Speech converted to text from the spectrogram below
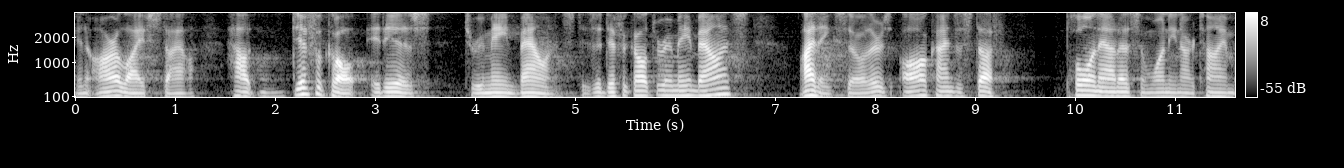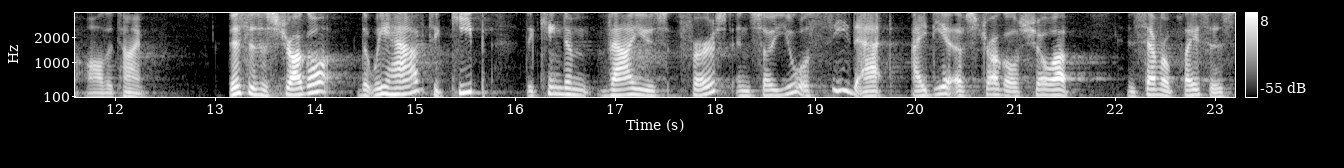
in our lifestyle, how difficult it is to remain balanced. Is it difficult to remain balanced? I think so. There's all kinds of stuff pulling at us and wanting our time all the time. This is a struggle that we have to keep the kingdom values first, and so you will see that idea of struggle show up in several places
